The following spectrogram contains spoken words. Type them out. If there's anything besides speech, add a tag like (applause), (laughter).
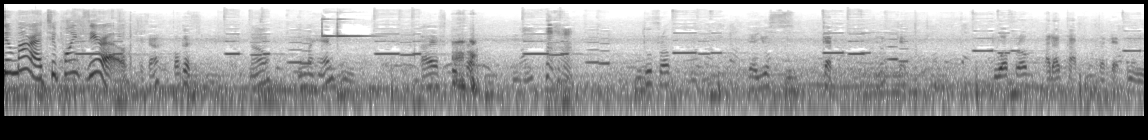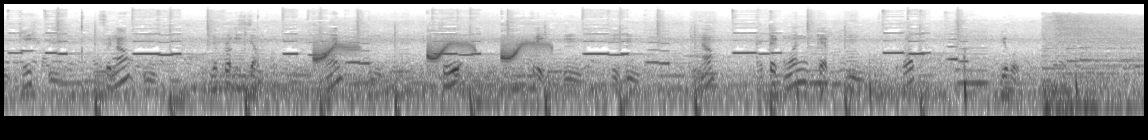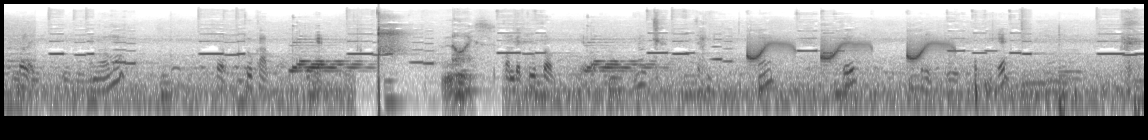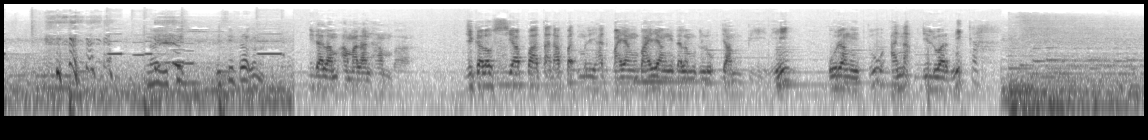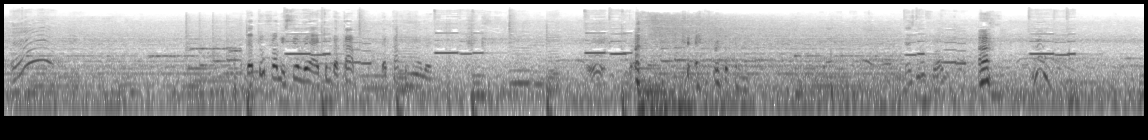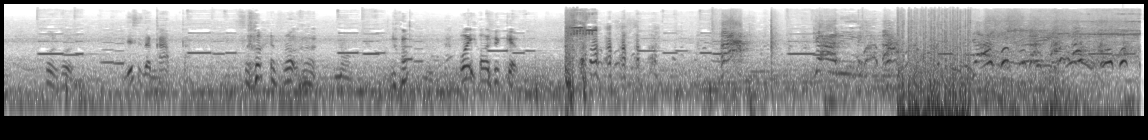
Sumareh 2.0. Okay, focus. Now, in my hand, I have two (laughs) frog. Mm-hmm. two frog, they use cap. You know, cap. Dua frog ada cap, ada cap. Mm. Okay. Mm. So now, mm, the frog is jump. One, two, three. Three. Now, I take one cap. Frog, you hold. Hold like this. And one more. Hold. Two cup. Two cap. Nice. From the two frog. Jump. One, two, three. Okay? (laughs) now you see, you see frog or not? di dalam amalan hamba. Jikalau siapa tak dapat melihat bayang-bayang di dalam geluk jampi ini, orang itu anak di luar nikah. The two frog is still there. I took the cup. The cup is not there. (laughs) There's no frog. Huh? No. Hold, hold. This is the cup. cup. (laughs) So a frog? No. No. No? (laughs) Why you hold the it! Got it!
